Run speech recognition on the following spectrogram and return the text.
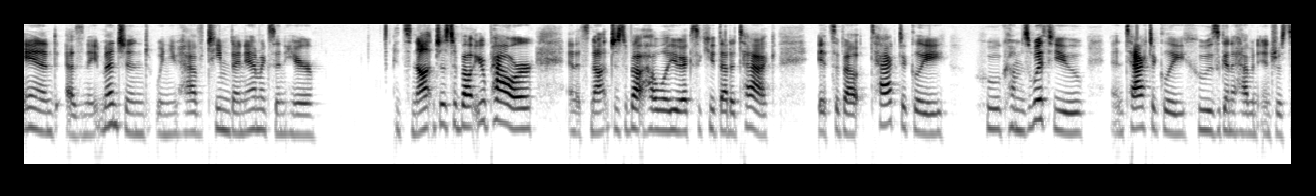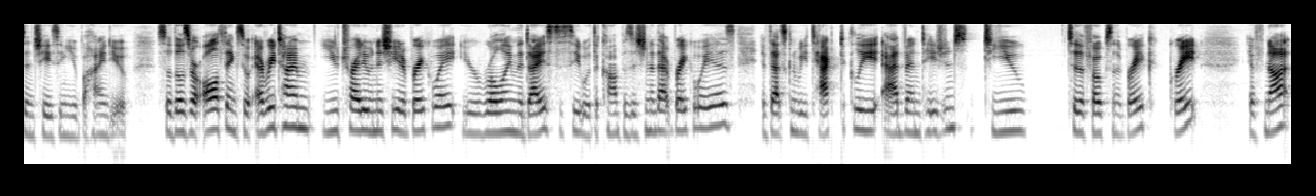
And as Nate mentioned, when you have team dynamics in here, it's not just about your power and it's not just about how well you execute that attack. It's about tactically who comes with you, and tactically, who's going to have an interest in chasing you behind you. So, those are all things. So, every time you try to initiate a breakaway, you're rolling the dice to see what the composition of that breakaway is. If that's going to be tactically advantageous to you, to the folks in the break, great. If not,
